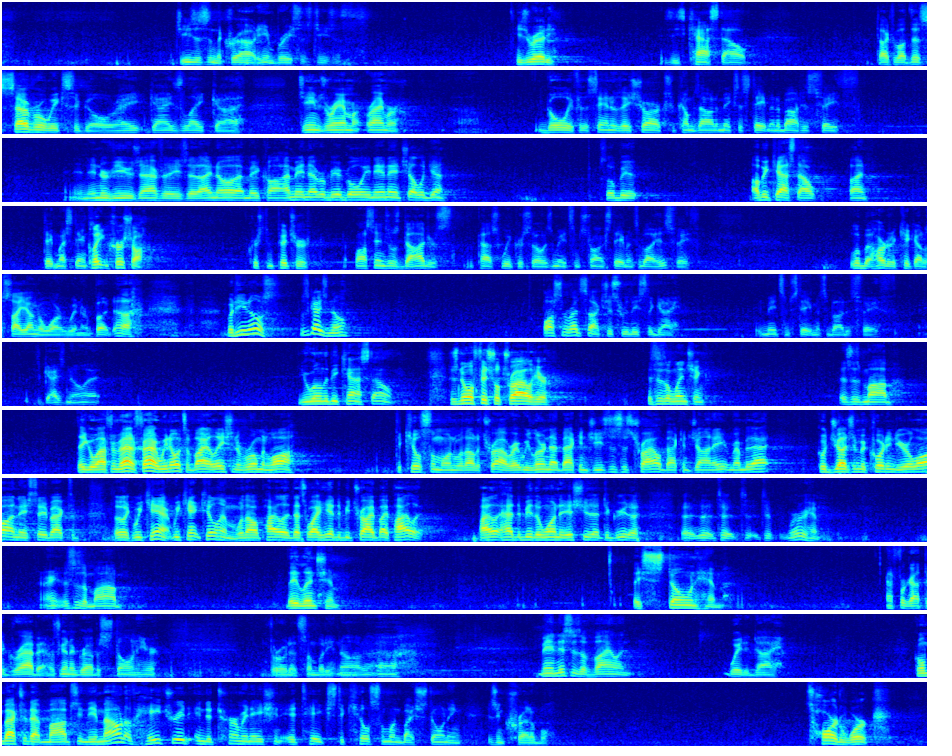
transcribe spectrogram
Jesus in the crowd, he embraces Jesus. He's ready. He's cast out. Talked about this several weeks ago, right? Guys like uh, James Reimer, goalie for the San Jose Sharks, who comes out and makes a statement about his faith. And in interviews after that, he said, I know that may call, I may never be a goalie in the NHL again. So be it. I'll be cast out. Fine. Take my stand. Clayton Kershaw, Christian pitcher, Los Angeles Dodgers, the past week or so, has made some strong statements about his faith. A little bit harder to kick out a Cy Young Award winner, but, uh, but he knows. Those guys know. Boston Red Sox just released a guy. He made some statements about his faith. These guys know it. You willing to be cast out? There's no official trial here. This is a lynching. This is mob. They go after him. Matter of fact, we know it's a violation of Roman law to kill someone without a trial, right? We learned that back in Jesus' trial, back in John 8. Remember that? Go judge him according to your law. And they say back to, they're like, we can't. We can't kill him without Pilate. That's why he had to be tried by Pilate. Pilate had to be the one to issue that decree to, uh, to, to, to murder him. Right? This is a mob. They lynch him, they stone him. I forgot to grab it. I was going to grab a stone here, throw it at somebody. No. Uh, man, this is a violent way to die. Going back to that mob scene, the amount of hatred and determination it takes to kill someone by stoning is incredible. It's hard work.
